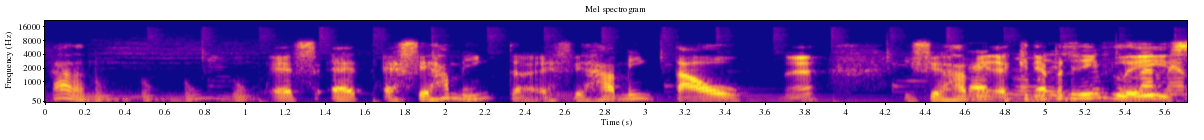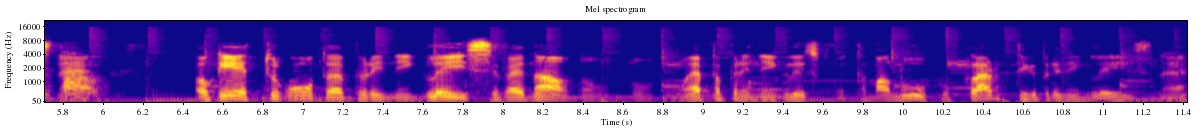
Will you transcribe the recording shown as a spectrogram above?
cara, não, não, não, não é, é, é, ferramenta, é ferramental, né? E ferramenta, é que nem aprender inglês, né? Alguém é contra aprender inglês? Você vai, não, não, não é para aprender inglês. Tá maluco? Claro que tem que aprender inglês, né?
